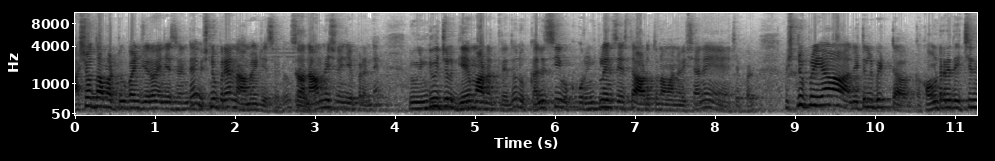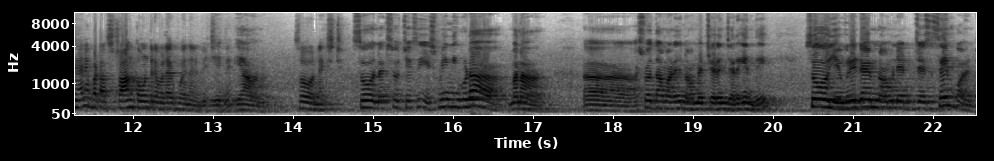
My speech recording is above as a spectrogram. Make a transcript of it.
Ashwatthama two point zero ఏం చేశాడంటే విష్ణుప్రియ నామినేట్ చేశాడు. సో. నామినేషన్ ఏం చెప్పాడంటే నువ్వు ఇండివిజువల్ గేమ్ ఆడట్లేదు నువ్వు కలిసి ఒక్కొక్కరు ఇన్ఫ్లుయెన్స్ చేస్తే ఆడుతున్నావు అన్న విషయాన్ని చెప్పాడు. విష్ణుప్రియ లిటిల్ బిట్ కౌంటర్ అయితే ఇచ్చింది కానీ బట్ ఆ స్ట్రాంగ్ కౌంటర్ ఇవ్వలేకపోయింది అనిపించింది. యా అవును. సో నెక్స్ట్ సో నెక్స్ట్ వచ్చేసి యష్మిని కూడా మన అశ్వత్థామ అనేది నామినేట్ చేయడం జరిగింది. సో ఎవ్రీ టైం నామినేట్ చేసే సేమ్ పాయింట్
